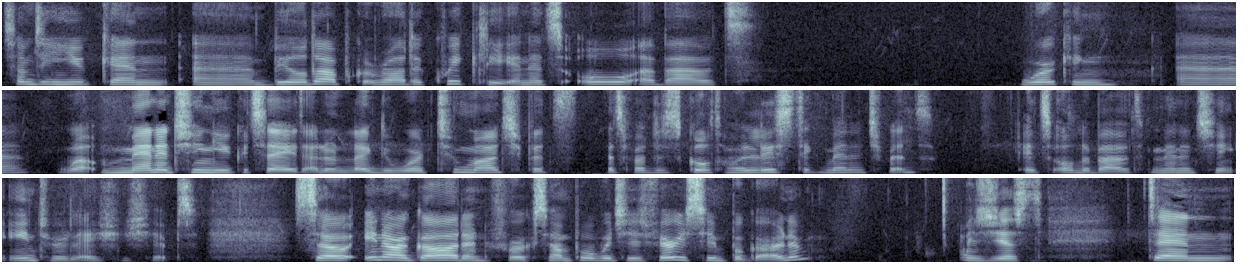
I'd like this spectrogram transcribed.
something you can uh, build up rather quickly, and it's all about working. Uh, well, managing, you could say it. I don't like the word too much, but that's what it's called holistic management. It's all about managing interrelationships. So, in our garden, for example, which is a very simple garden, it's just 10,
